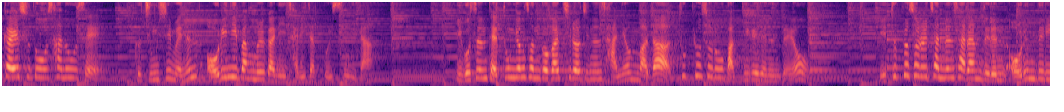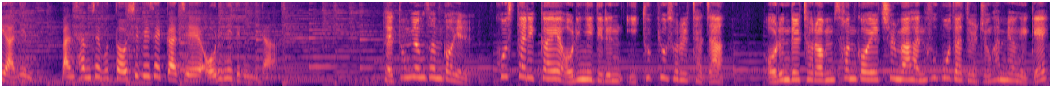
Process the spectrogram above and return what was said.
코스타리카의 수도 산호세, 그 중심에는 어린이 박물관이 자리 잡고 있습니다. 이곳은 대통령 선거가 치러지는 4년마다 투표소로 바뀌게 되는데요. 이 투표소를 찾는 사람들은 어른들이 아닌 만 3세부터 12세까지의 어린이들입니다. 대통령 선거일 코스타리카의 어린이들은 이 투표소를 찾아 어른들처럼 선거에 출마한 후보자들 중 한 명에게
